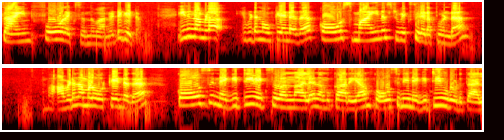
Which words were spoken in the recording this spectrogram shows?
sine four x എന്ന് പറഞ്ഞിട്ട് കിട്ടും. ഇനി നമ്മൾ ഇവിടെ നോക്കേണ്ടത് കോസ് മൈനസ് ടു എക്സ് കിടപ്പുണ്ട്. അവിടെ നമ്മൾ ഓർക്കേണ്ടത് കോസ് നെഗറ്റീവ് എക്സ് വന്നാൽ നമുക്കറിയാം കോസിന് നെഗറ്റീവ് കൊടുത്താൽ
